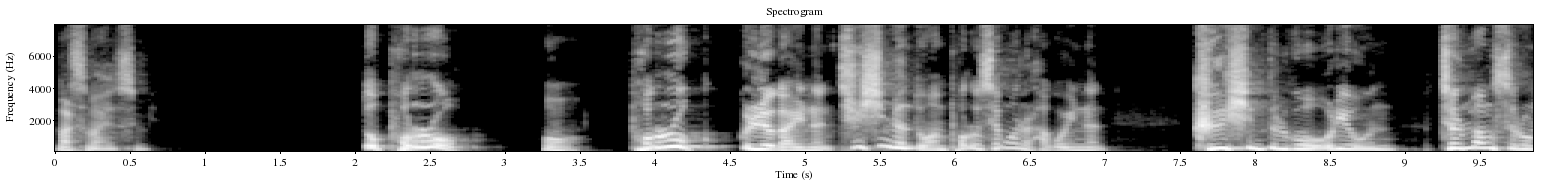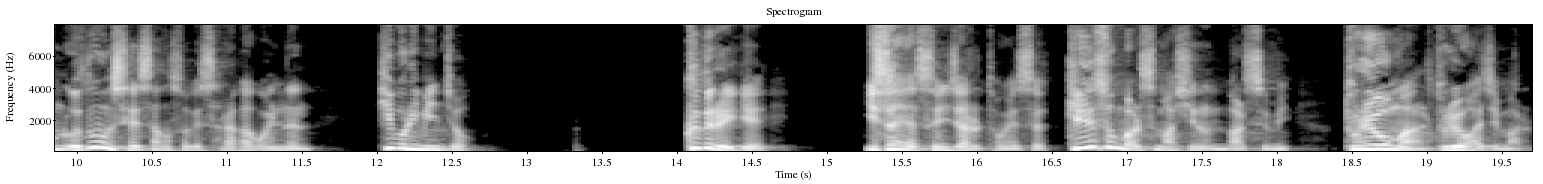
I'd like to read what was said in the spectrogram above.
말씀하셨습니다. 또 포로로 어, 포로로 끌려가 있는 70년 동안 포로 생활을 하고 있는 그 힘들고 어려운 절망스러운 어두운 세상 속에 살아가고 있는 히브리 민족 그들에게 이사야 선지자를 통해서 계속 말씀하시는 말씀이 두려워 말 두려워하지 말아라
